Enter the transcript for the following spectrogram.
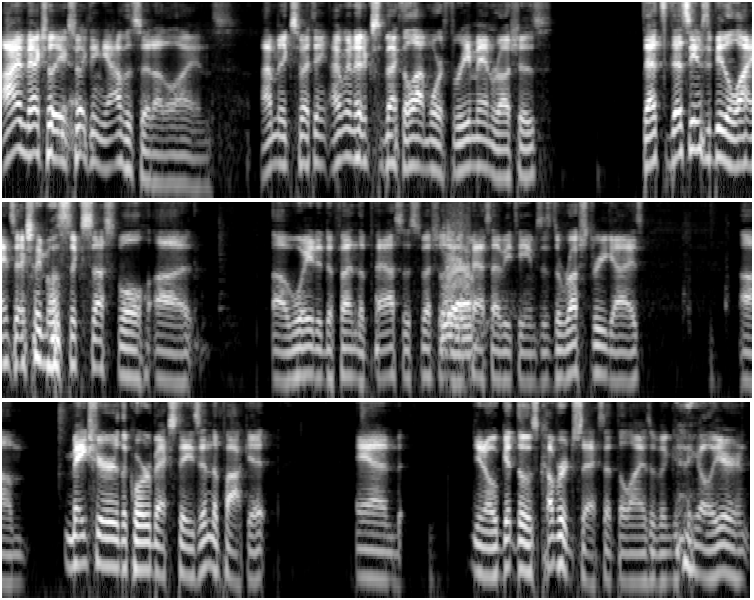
I'm actually expecting the opposite out of the Lions. I'm expecting. I'm going to expect a lot more three man rushes. That's that seems to be the Lions' actually most successful uh, uh, way to defend the pass, especially Yeah. pass heavy teams, is to rush three guys. Um, make sure the quarterback stays in the pocket, and you know get those coverage sacks that the Lions have been getting all year. And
